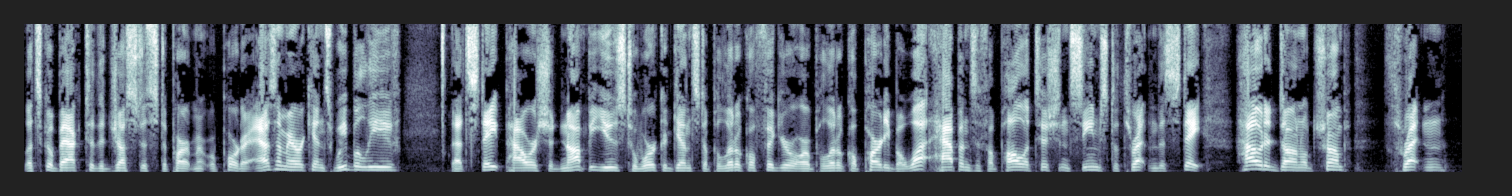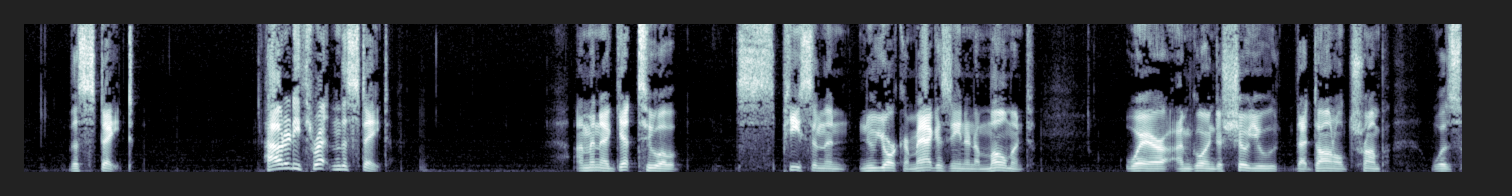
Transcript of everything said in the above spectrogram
Let's go back to the Justice Department reporter. As Americans, we believe that state power should not be used to work against a political figure or a political party. But what happens if a politician seems to threaten the state? How did Donald Trump threaten the state? How did he threaten the state? I'm going to get to a piece in the New Yorker magazine in a moment where I'm going to show you that Donald Trump was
